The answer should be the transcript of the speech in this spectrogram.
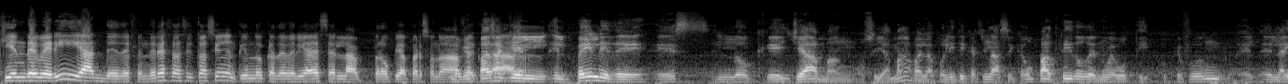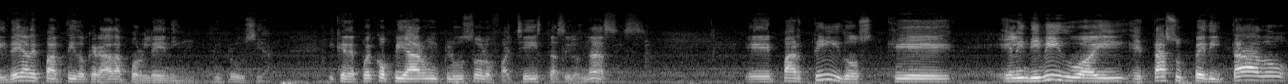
quien debería de defender esa situación entiendo que debería de ser la propia persona Lo que afectada. pasa es que el, el PLD es lo que llaman, o se llamaba en la política clásica, un partido de nuevo tipo, que fue un- el- la idea de partido creada por Lenin en Rusia y que después copiaron incluso los fascistas y los nazis. Eh, partidos que el individuo ahí está supeditado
